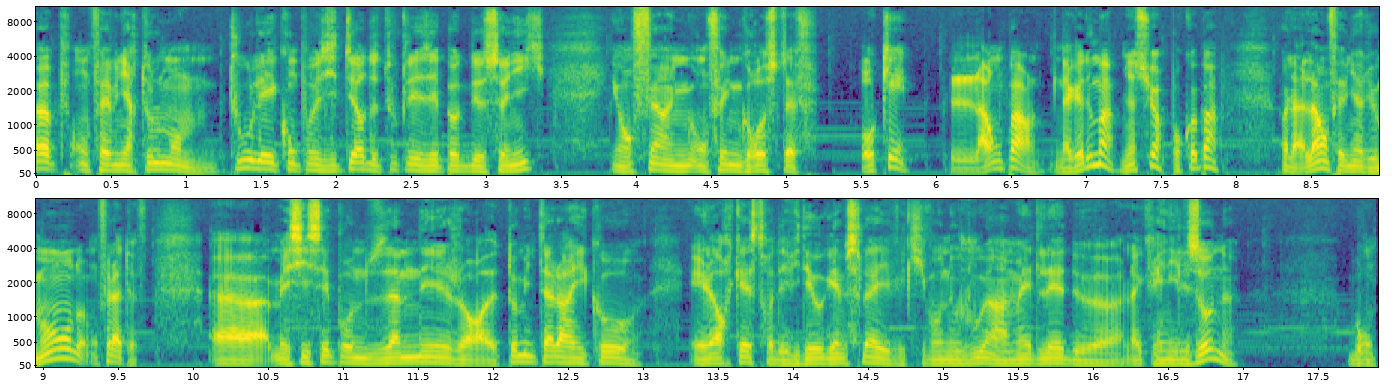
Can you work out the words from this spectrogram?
hop, on fait venir tout le monde, tous les compositeurs de toutes les époques de Sonic, et on fait, on fait une grosse teuf. Ok, là on parle. Nagaduma, bien sûr, pourquoi pas. Voilà, là on fait venir du monde, on fait la teuf. Euh, mais si c'est pour nous amener genre Tommy Talarico et l'orchestre des Video Games Live qui vont nous jouer un medley de euh, la Green Hill Zone, bon,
